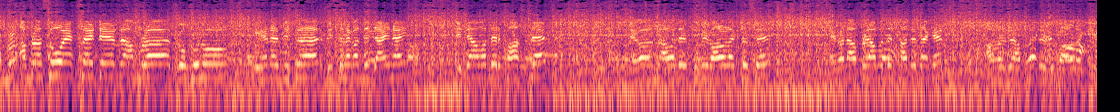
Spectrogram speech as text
আমরা আমরা সো এক্সাইটেড আমরা কখনো এখানে বিছানা বিছানাকান্দি যাই নাই। এটা আমাদের ফার্স্ট ট্যাপ এখন আমাদের খুবই ভালো লাগতেছে। এখন আপনারা আমাদের সাথে থাকেন। আমাদের আপনাদের খুব ভালো লাগছে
